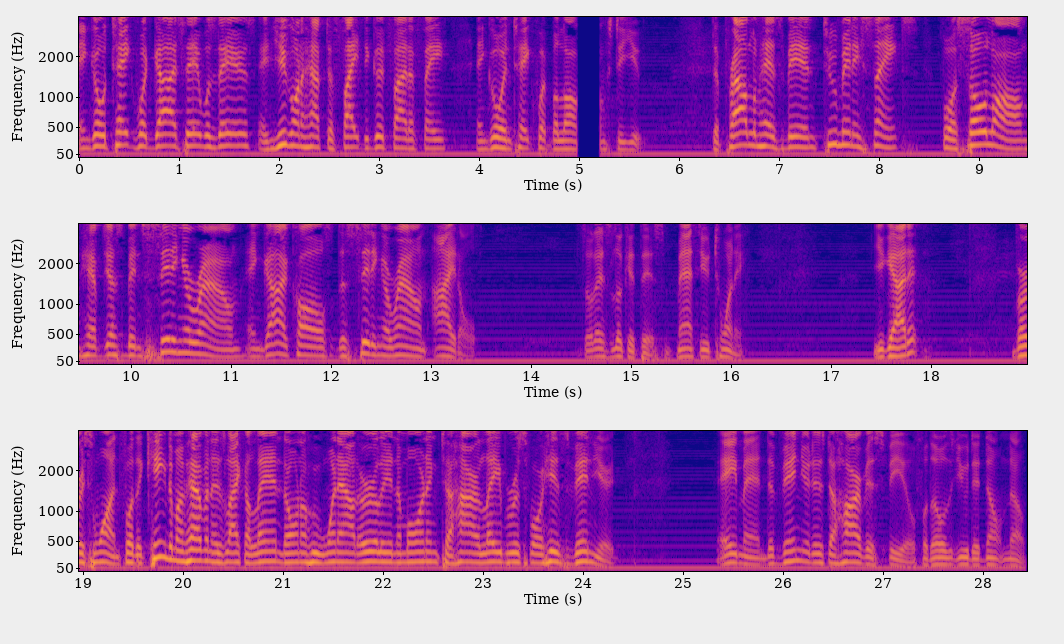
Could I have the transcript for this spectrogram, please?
and go take what God said was theirs, and you're going to have to fight the good fight of faith and go and take what belongs to you. The problem has been too many saints for so long have just been sitting around, and God calls the sitting around idle. So let's look at this Matthew 20. You got it? Verse 1 For the kingdom of heaven is like a landowner who went out early in the morning to hire laborers for his vineyard. Amen. The vineyard is the harvest field, for those of you that don't know.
